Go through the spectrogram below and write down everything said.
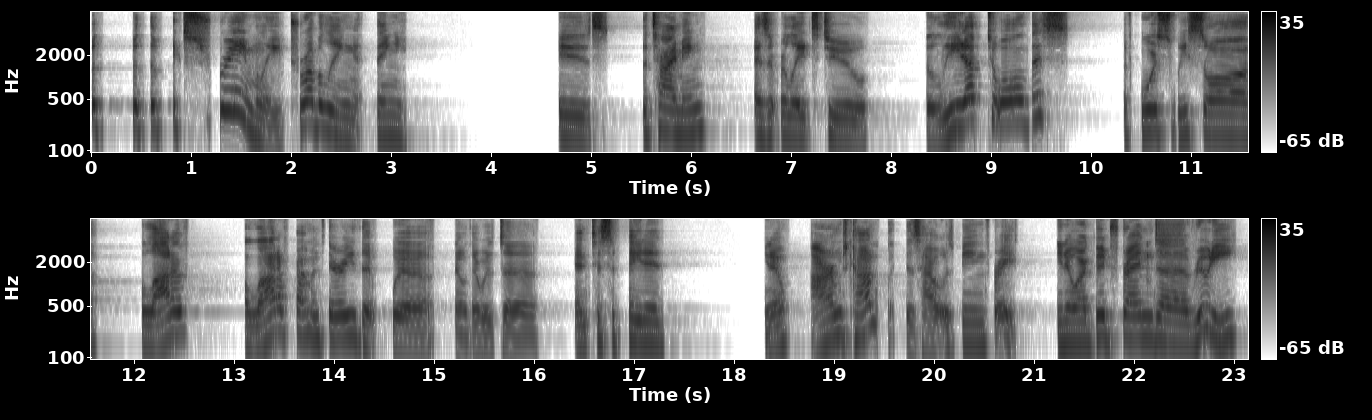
But but the extremely troubling thing is the timing as it relates to the lead up to all this. Of course, we saw a lot of a lot of commentary that were you know there was a anticipated you know armed conflict is how it was being phrased. You know, our good friend uh, Rudy.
